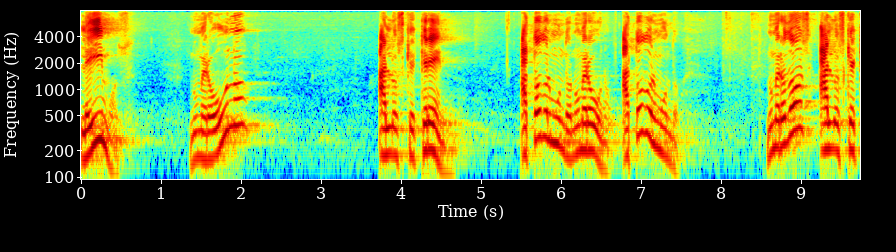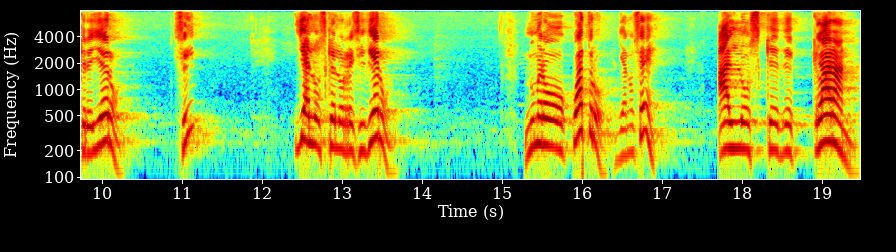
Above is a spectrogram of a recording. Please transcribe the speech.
leímos, número uno, a los que creen, a todo el mundo, número uno, a todo el mundo. Número dos, a los que creyeron, ¿sí? y a los que lo recibieron. Número cuatro, ya no sé, a los que declaran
